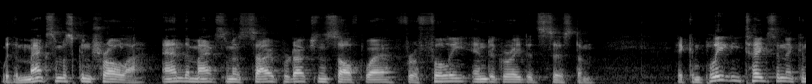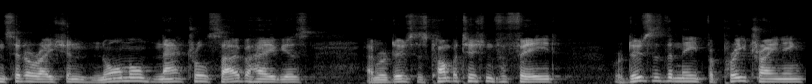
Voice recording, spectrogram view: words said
with the Maximus controller and the Maximus sow production software for a fully integrated system. It completely takes into consideration normal, natural sow behaviors and reduces competition for feed, reduces the need for pre-training,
